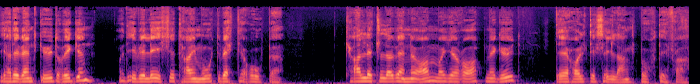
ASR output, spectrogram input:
De hadde vendt Gud ryggen, og de ville ikke ta imot vekkeropet. Kallet til å vende om og gjøre opp med Gud, det holdt de seg langt borte ifra.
